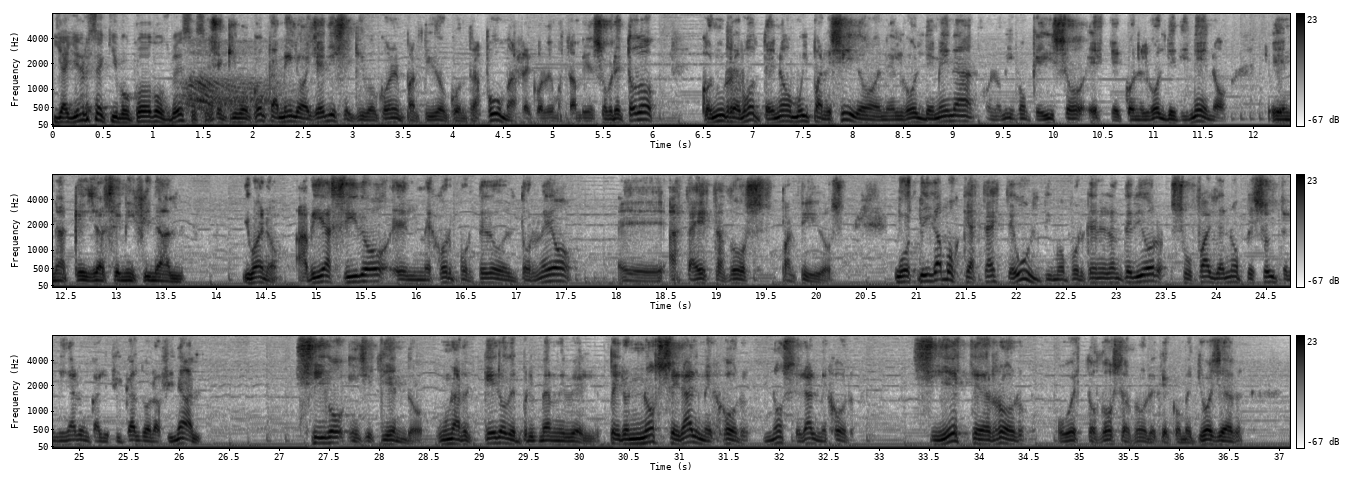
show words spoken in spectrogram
Y ayer se equivocó dos veces. ¿eh? Se equivocó Camilo ayer y se equivocó en el partido contra Pumas, recordemos también. Sobre todo con un rebote, ¿no? Muy parecido en el gol de Mena, con lo mismo que hizo este, con el gol de Dineno en aquella semifinal. Y bueno, había sido el mejor portero del torneo eh, hasta estos dos partidos o digamos que hasta este último, porque en el anterior su falla no pesó y terminaron calificando a la final. Sigo insistiendo, un arquero de primer nivel, pero no será el mejor, no será el mejor. Si este error, o estos dos errores que cometió ayer,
